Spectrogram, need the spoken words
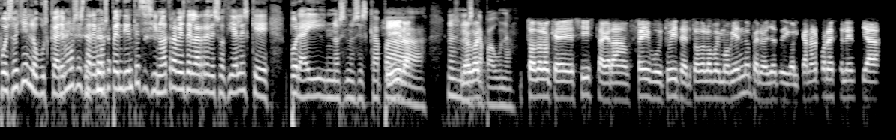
Pues oye, lo buscaremos, estaremos pendientes y si no a través de las redes sociales que por ahí no se nos escapa, no se nos escapa una. Todo lo que es Instagram, Facebook, Twitter, todo lo voy moviendo, pero ya te digo, el canal por excelencia,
